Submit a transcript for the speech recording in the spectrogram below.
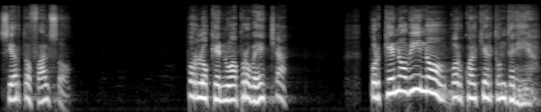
¿Cierto o falso? Por lo que no aprovecha. ¿Por qué no vino por cualquier tontería?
